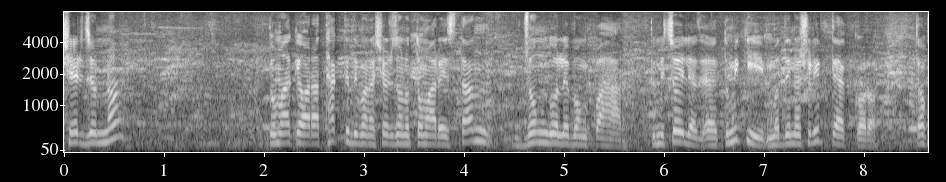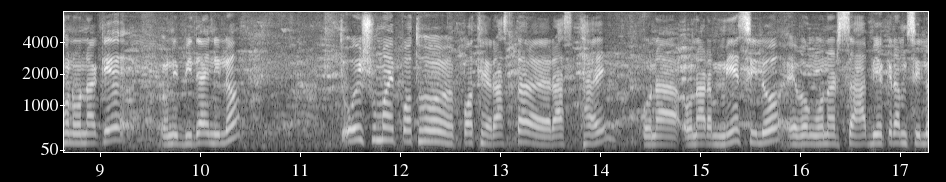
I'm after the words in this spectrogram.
সের জন্য তোমাকে ওরা থাকতে দেবে না সের জন্য তোমার স্থান জঙ্গল এবং পাহাড়। তুমি চলে তুমি কি মদিনা শরীফ ত্যাগ করো? তখন ওনাকে উনি বিদায় নিল। তো ওই সময় পথ, পথে রাস্তা, রাস্তায় ওনা, ওনার মেয়ে ছিল এবং ওনার সাহাবি একরাম ছিল।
